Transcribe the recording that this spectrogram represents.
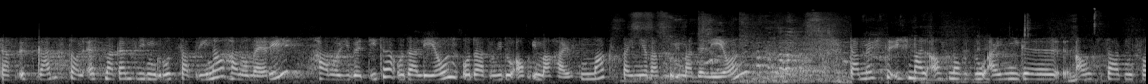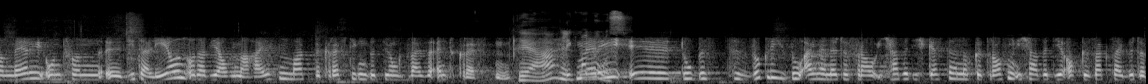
Das ist ganz toll. Erstmal ganz lieben Gruß Sabrina. Hallo Mary. Hallo liebe Dieter oder Leon oder wie du auch immer heißen magst. Bei mir warst du immer der Leon. Da möchte ich mal auch noch so einige Aussagen von Mary und von äh, Dieter Leon oder wie auch immer heißen mag, bekräftigen bzw. entkräften. Ja, leg mal Mary, los. äh, du bist wirklich so eine nette Frau. Ich habe dich gestern noch getroffen. Ich habe dir auch gesagt, sei bitte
